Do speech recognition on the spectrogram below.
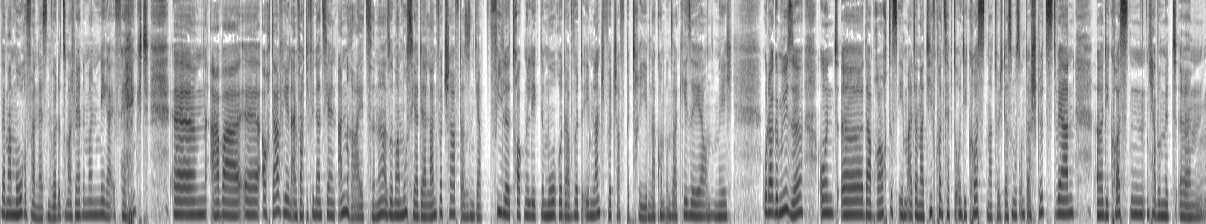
wenn man Moore vernässen würde, zum Beispiel hätte man einen Mega-Effekt. Ähm, aber äh, auch da fehlen einfach die finanziellen Anreize. Ne? Also man muss ja der Landwirtschaft, also sind ja viele trockengelegte Moore, da wird eben Landwirtschaft betrieben. Da kommt unser Käse her, unsere Milch oder Gemüse. Und äh, da braucht es eben Alternativkonzepte und die Kosten natürlich. Das muss unterstützt werden. Äh, die Kosten, ich habe mit ähm,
